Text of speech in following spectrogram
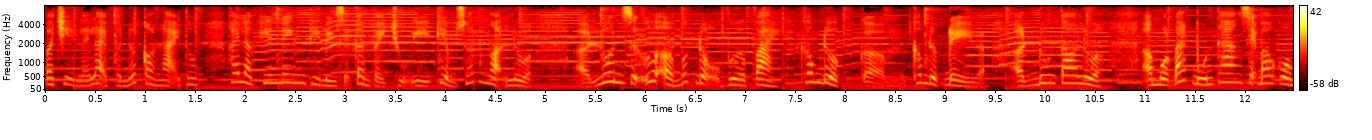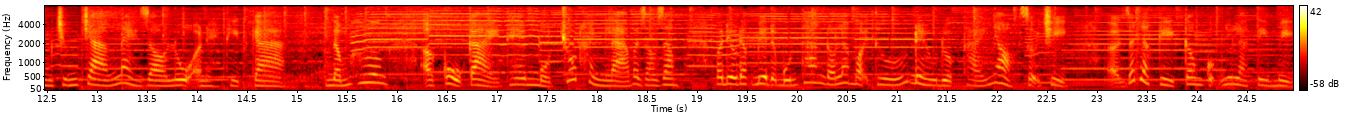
và chỉ lấy lại phần nước còn lại thôi. Hay là khi ninh thì mình sẽ cần phải chú ý kiểm soát ngọn lửa ờ, luôn giữ ở mức độ vừa phải, không được không được để đun to lửa. Một bát bún thang sẽ bao gồm trứng tráng này, giò lụa này, thịt gà nấm hương ờ, củ cải thêm một chút hành lá và rau răm. Và điều đặc biệt ở bún thang đó là mọi thứ đều được thái nhỏ, sợi chỉ ờ, rất là kỳ công cũng như là tỉ mỉ.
